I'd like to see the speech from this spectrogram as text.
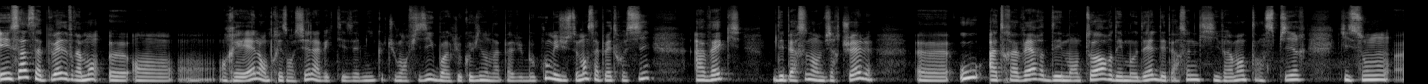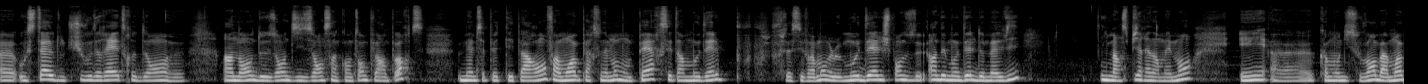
Et ça, ça peut être vraiment euh, en, réel, en présentiel, avec tes amis que tu vois en physique. Bon, avec le Covid, on n'a pas vu beaucoup, mais justement, ça peut être aussi avec des personnes en virtuel euh, ou à travers des mentors, des modèles, des personnes qui vraiment t'inspirent, qui sont euh, au stade où tu voudrais être dans un an, deux ans, dix ans, cinquante ans, peu importe. Même ça peut être tes parents. Enfin, moi, personnellement, mon père, c'est un modèle. Ça, c'est vraiment le modèle, je pense, un des modèles de ma vie il m'inspire énormément et euh, comme on dit souvent bah moi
